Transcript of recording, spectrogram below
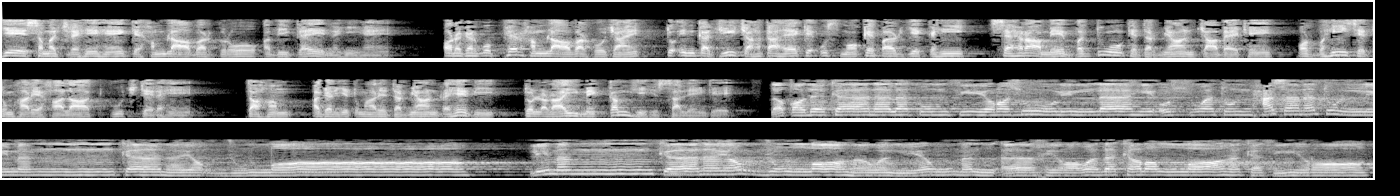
یہ سمجھ رہے ہیں کہ حملہ آور گروہ ابھی گئے نہیں ہیں۔ اور اگر وہ پھر حملہ آور ہو جائیں تو ان کا جی چاہتا ہے کہ اس موقع پر یہ کہیں صحرا میں بدوؤں کے درمیان جا بیٹھیں اور وہیں سے تمہارے حالات پوچھتے رہیں۔ تاہم، اگر یہ تمہارے درمیان رہے بھی، تو لڑائی میں کم ہی حصہ لیں گے۔ لقد كان لكم في رسول الله أسوة حسنة لمن كان يرجو الله، لمن كان يرجو الله واليوم الآخر وذكر الله كثيرا.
